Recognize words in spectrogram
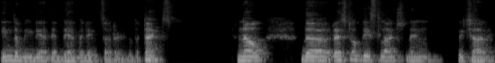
in the media that they have been inserted into the tanks. Now, the rest of the sludge then, which are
